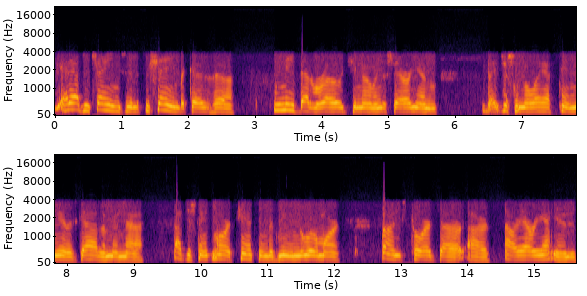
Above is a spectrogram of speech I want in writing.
it hasn't changed, and it's a shame because uh, we need better roads, you know, in this area, and they just in the last ten years got them, and uh, I just think more attention would mean a little more funds towards our our our area, and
